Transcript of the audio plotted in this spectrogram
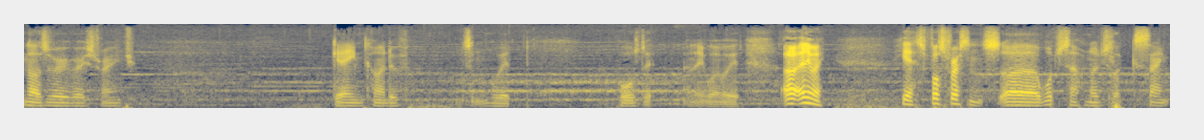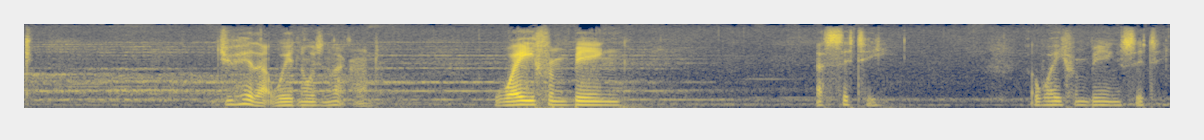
That was very, very strange. Game kind of something weird. Paused it and it went weird. Uh, anyway, yes, phosphorescence. Uh, what just happened? I just like sank. Did you hear that weird noise in the background? Away from being a city. Away from being a city.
